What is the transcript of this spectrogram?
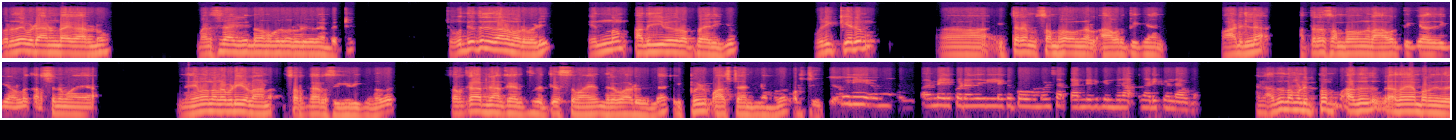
വെറുതെ വിടാനുണ്ടായ കാരണവും മനസ്സിലാക്കിയിട്ട് നമുക്കൊരു മറുപടി പറയാൻ പറ്റും. ചോദ്യത്തിന് ഇതാണ് മറുപടി. എന്നും അതിജീവിതരൊപ്പമായിരിക്കും ഒരിക്കലും ഇത്തരം സംഭവങ്ങൾ ആവർത്തിക്കാൻ പാടില്ല. അത്തരം സംഭവങ്ങൾ ആവർത്തിക്കാതിരിക്കാനുള്ള കർശനമായ നിയമ നടപടികളാണ് സർക്കാർ സ്വീകരിക്കുന്നത്. സർക്കാരിന് ആ കാര്യത്തിൽ വ്യത്യസ്തമായ നിലപാടുമില്ല. ഇപ്പോഴും ആ സ്റ്റാൻഡിൽ നമ്മൾ ഉറച്ചിരിക്കുക പോകുമ്പോൾ സർക്കാരിന്റെ ഒരു പിന്തുണ അല്ല അത് നമ്മളിപ്പം അത് അതാ ഞാൻ പറഞ്ഞത്.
